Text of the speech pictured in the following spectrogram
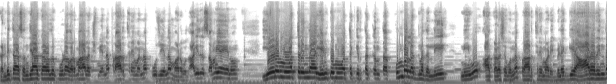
ಖಂಡಿತ ಸಂಧ್ಯಾಕಾಲದಲ್ಲೂ ಕೂಡ ವರಮಹಾಲಕ್ಷ್ಮಿಯನ್ನ ಪ್ರಾರ್ಥನೆಯನ್ನ ಪೂಜೆಯನ್ನ ಮಾಡಬಹುದು ಹಾಗಿದ್ರೆ ಸಮಯ ಏನು? ಏಳು ಮೂವತ್ತರಿಂದ ಎಂಟು ಮೂವತ್ತಕ್ಕಿರ್ತಕ್ಕಂಥ ಕುಂಭ ಲಗ್ನದಲ್ಲಿ ನೀವು ಆ ಕಳಶವನ್ನ ಪ್ರಾರ್ಥನೆ ಮಾಡಿ. ಬೆಳಗ್ಗೆ ಆರರಿಂದ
